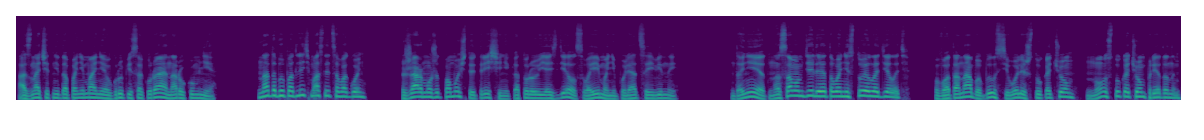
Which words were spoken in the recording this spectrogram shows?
а значит недопонимание в группе Сакурая на руку мне. Надо бы подлить маслица в огонь. Жар может помочь той трещине, которую я сделал своей манипуляцией вины. Да нет, на самом деле этого не стоило делать. Ватанабе был всего лишь стукачом, но стукачом преданным.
